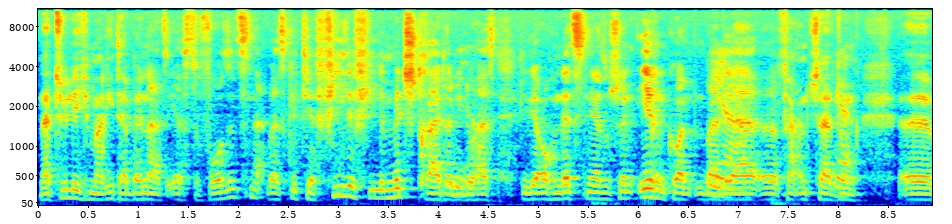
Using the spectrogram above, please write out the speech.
natürlich Marita Benner als erste Vorsitzende, aber es gibt ja viele, viele Mitstreiter, die ja. du hast, die wir auch im letzten Jahr so schön ehren konnten bei ja. der äh, Veranstaltung. Ja. Äh,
